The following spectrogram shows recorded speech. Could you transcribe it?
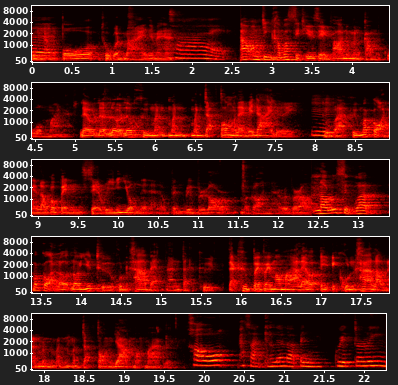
กลุ่มอหนังโป๊ถูกกฎหมายใช่ไหมฮะใช่เอาเอาจริงคำว่าสิทธิเสรีภาพนี่มันกำกวมมากนะแล้วแล้วแล้วแล้วคือมันมันมันจับต้องอะไรไม่ได้เลยอืมถูกป่ะคือเมื่อก่อนเนี่ยเราก็เป็นเสรีนิยมเนี่ยแหละเราเป็น liberal มาก่อนนะ liberal เรารู้สึกว่าเมื่อก่อนเราเรายึดถือคุณค่าแบบนั้น แต่คือ แต่คือไปไปมามาแล้วไอ้ไอ้คุณค่าเหล่านั้นมันมันมันจับต้องยากมากๆเลยเขาภาษาอังกฤษเขาเรียกอะไรเป็น glittering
